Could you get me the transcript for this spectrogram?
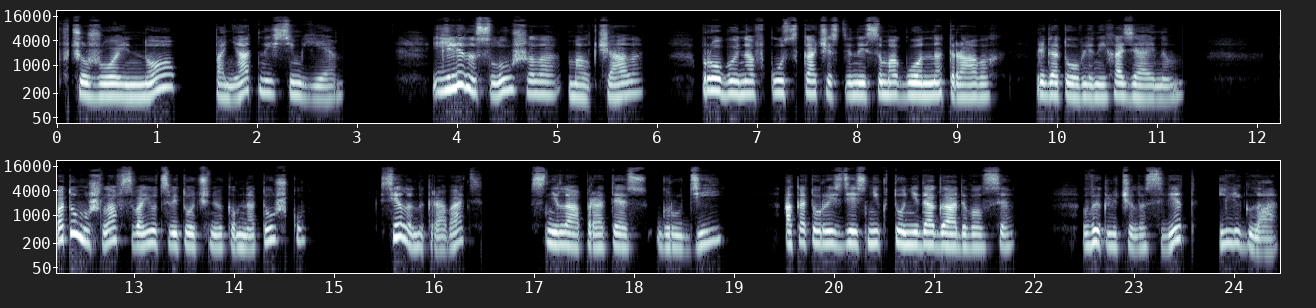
в чужой, но понятной семье. Елена слушала, молчала, пробуя на вкус качественный самогон на травах, приготовленный хозяином. Потом ушла в свою цветочную комнатушку, села на кровать, сняла протез груди, о которой здесь никто не догадывался, выключила свет и легла.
